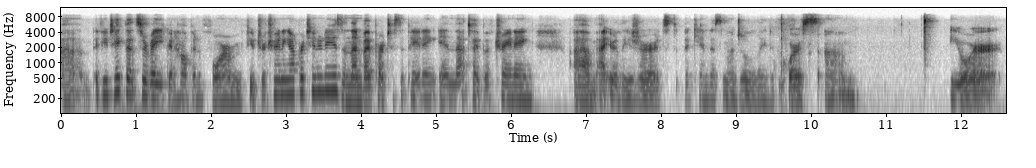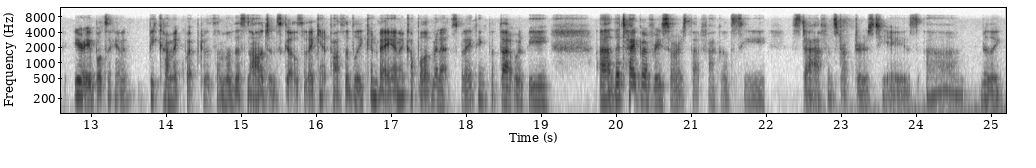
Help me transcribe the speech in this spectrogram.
um, if you take that survey, you can help inform future training opportunities. And then by participating in that type of training um, at your leisure, it's a Canvas module related course. Um, you're you're able to kind of become equipped with some of this knowledge and skills that I can't possibly convey in a couple of minutes. But I think that that would be uh, the type of resource that faculty, staff, instructors, TAs uh, really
